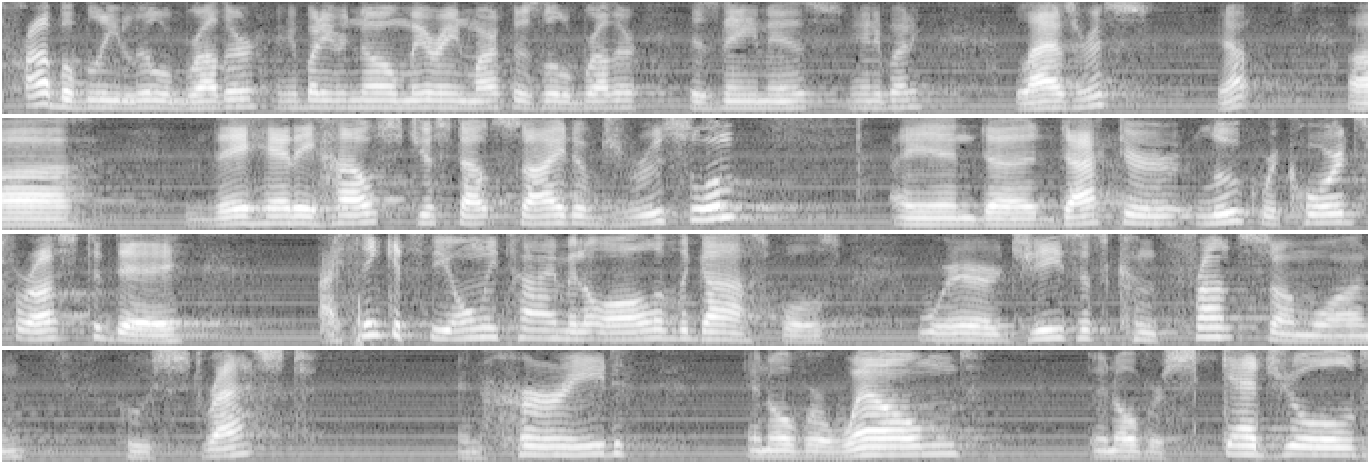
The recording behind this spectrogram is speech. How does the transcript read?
probably little brother. Anybody know Mary and Martha's little brother? His name is anybody? Lazarus. Yep. Uh, they had a house just outside of Jerusalem. And uh, Dr. Luke records for us today, I think it's the only time in all of the Gospels where Jesus confronts someone who's stressed and hurried and overwhelmed and overscheduled,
